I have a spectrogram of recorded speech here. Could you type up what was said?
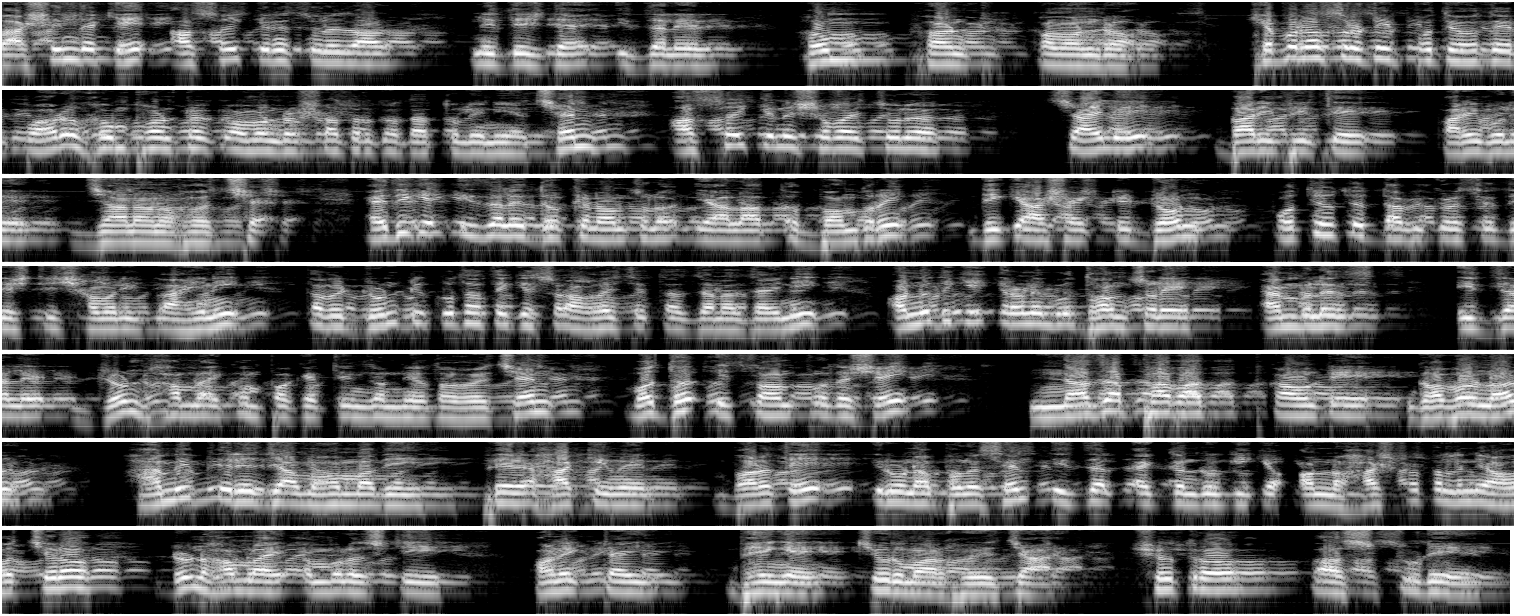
বাসিন্দাকে আশ্রয় কেনে চলে যাওয়ার নির্দেশ দেয় ইসরায়েলের হোম ফ্রন্ট কমান্ডার। ক্ষেপণাস্ত্রটি প্রতিহতের পর হোম ফ্রন্ট কমান্ডার সতর্কতা তুলে নিয়েছেন। আশ্রয় কেনে সবাই চলে চাইলে বাড়ি ফিরতে পারে বলে জানানো হচ্ছে। এদিকে ইসরায়েলের দক্ষিণ অঞ্চল ইয়ালাত বন্দরে দিকে আসা একটি ড্রোন প্রতিহতের দাবি করেছে দেশটির সামরিক বাহিনী। তবে ড্রোনটি কোথা থেকে ছোড়া হয়েছে তা জানা যায়নি। অন্যদিকে ইরানের মধ্য অঞ্চলে অ্যাম্বুলেন্স, ইসরায়েলের ড্রোন হামলায় কমপক্ষে তিনজন নিহত হয়েছেন। মধ্য ইসলাম প্রদেশে নাজাফাবাদ কাউন্টে গভর্নর হামিদ রেজা মোহাম্মদী ফের হাকিমের ভারতে ইরোনা বলেছেন, ইসরায়েল একজন রোগীকে অন্য হাসপাতালে নেওয়া হচ্ছিল। ড্রোন হামলায় অ্যাম্বুলেন্সটি অনেকটাই ভেঙে চুরমার হয়ে যায়। সূত্র পাস টুডে।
